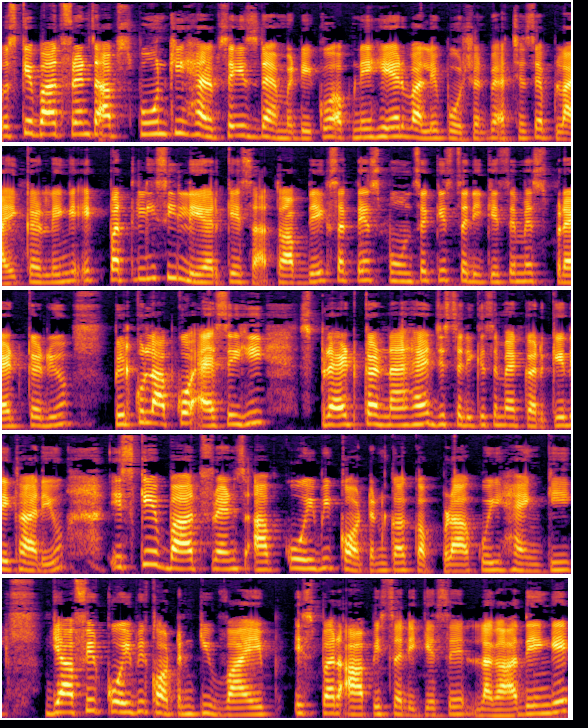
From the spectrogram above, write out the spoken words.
उसके बाद फ्रेंड्स, आप स्पून की हेल्प से इस रेमेडी को अपने हेयर वाले पोर्शन पे अच्छे से अप्लाई कर लेंगे एक पतली सी लेयर के साथ। तो आप देख सकते हैं स्पून से किस तरीके से मैं स्प्रेड कर रही हूँ। बिल्कुल आपको ऐसे ही स्प्रेड करना है जिस तरीके से मैं करके दिखा रही हूँ। इसके बाद फ्रेंड्स, आप कोई भी कॉटन का कपड़ा, कोई हैंकी या फिर कोई भी कॉटन की वाइप, इस पर आप इस तरीके से लगा देंगे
